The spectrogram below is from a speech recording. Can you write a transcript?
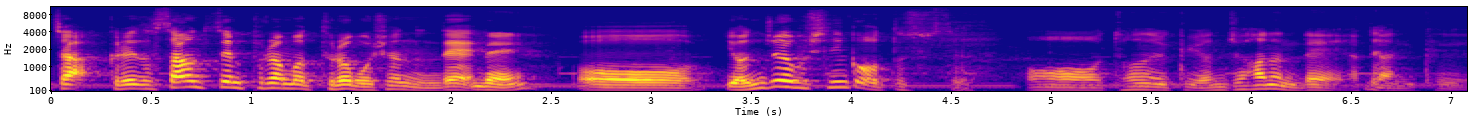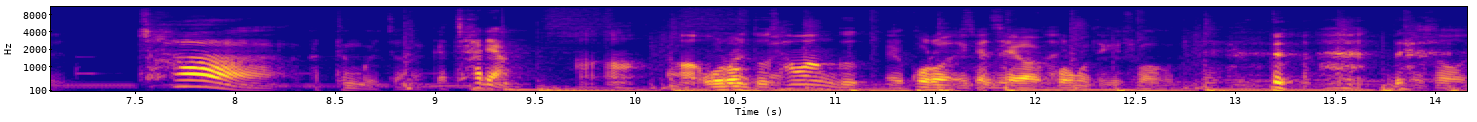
자, 그래서 사운드 샘플 한번 들어보셨는데 네. 어, 연주해 보시니까 어떠셨어요? 어 저는 이렇게 연주하는데 약간 그 차 같은 거 있잖아요. 그러니까 차량. 아, 아, 아 오늘도 네. 상황극 네, 그런 그러니까. 제가 네. 그런 거 되게 좋아하거든요. 그래서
